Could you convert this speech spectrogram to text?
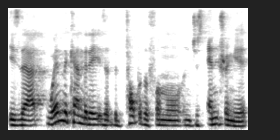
is that when the candidate is at the top of the funnel and just entering it,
